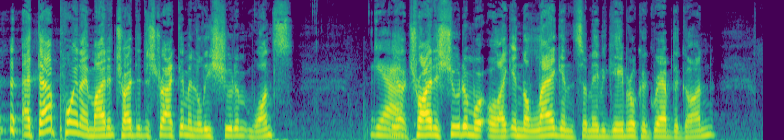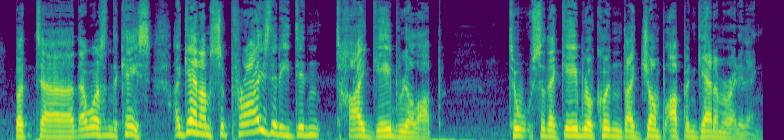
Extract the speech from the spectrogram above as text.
At that point, I might have tried to distract him and at least shoot him once. yeah. You know, try to shoot him or, or like in the leg, and so maybe Gabriel could grab the gun. But uh, that wasn't the case. Again, I'm surprised that he didn't tie Gabriel up to so that Gabriel couldn't like jump up and get him or anything.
